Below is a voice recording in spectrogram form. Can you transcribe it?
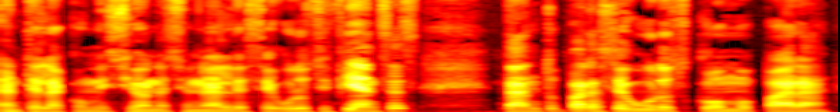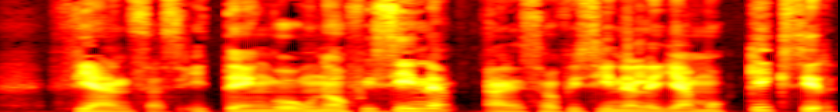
ante la Comisión Nacional de Seguros y Fianzas, tanto para seguros como para fianzas. Y tengo una oficina, a esa oficina le llamo Kixir.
